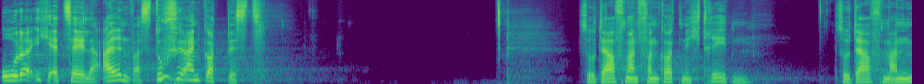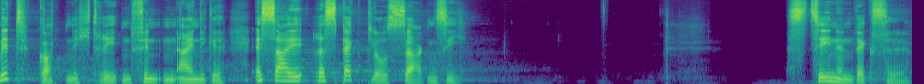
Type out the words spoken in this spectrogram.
Oder ich erzähle allen, was du für ein Gott bist. So darf man von Gott nicht reden. So darf man mit Gott nicht reden, finden einige. Es sei respektlos, sagen sie. Szenenwechsel.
